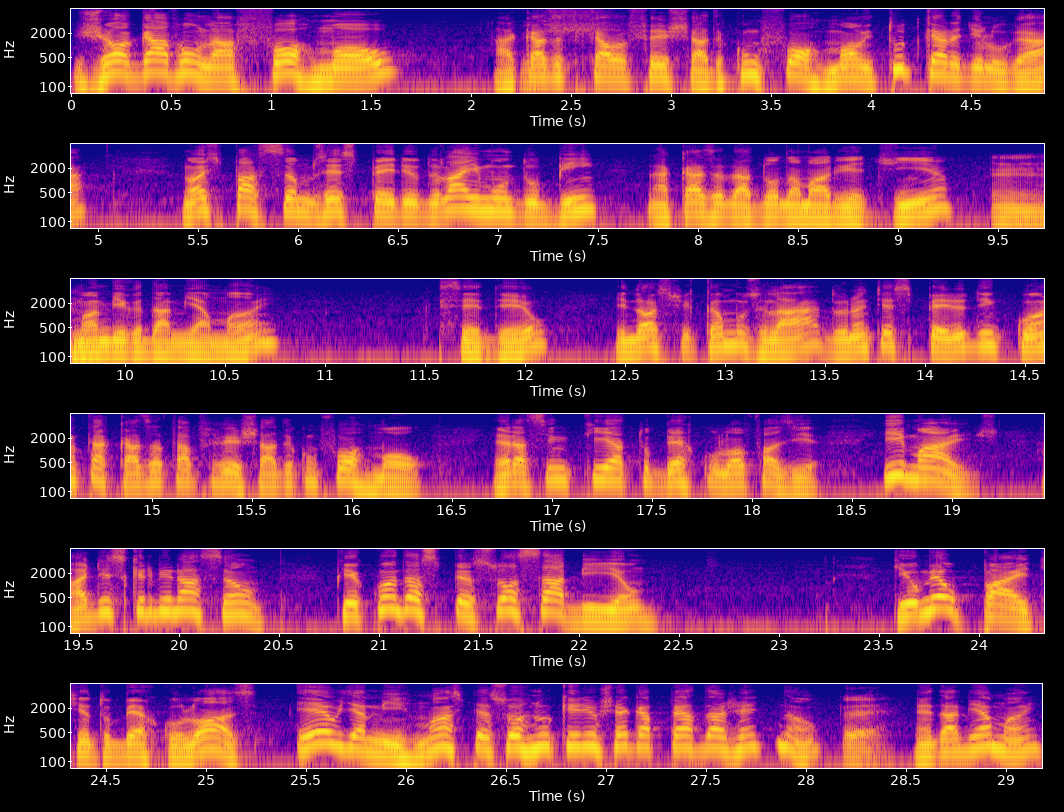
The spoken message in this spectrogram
Jogavam lá formol, a casa ficava fechada com formol em tudo que era de lugar. Nós passamos esse período lá em Mundubim, na casa da dona Marietinha, Hum. uma amiga da minha mãe, que cedeu, e nós ficamos lá durante esse período enquanto a casa estava fechada com formol. Era assim que a tuberculose fazia. E mais, a discriminação. Porque quando as pessoas sabiam que o meu pai tinha tuberculose, eu e a minha irmã, as pessoas não queriam chegar perto da gente, não. É. Nem da minha mãe.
